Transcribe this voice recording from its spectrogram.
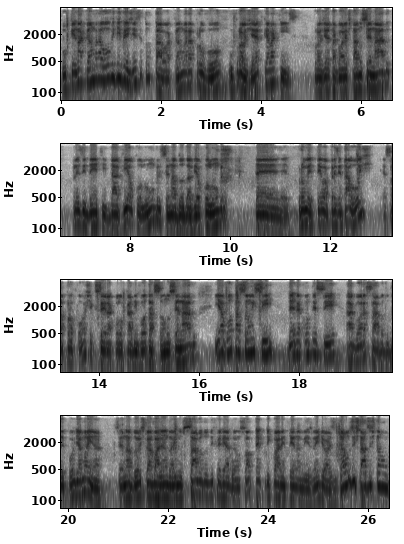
porque na Câmara houve divergência total. A Câmara aprovou o projeto que ela quis. O projeto agora está no Senado. O presidente Davi Alcolumbre, senador Davi Alcolumbre, é, prometeu apresentar hoje essa proposta que será colocada em votação no Senado e a votação em si deve acontecer agora sábado, depois de amanhã senadores trabalhando aí no sábado de feriadão, só tempo de quarentena mesmo, hein, Jorge? Então os estados estão,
